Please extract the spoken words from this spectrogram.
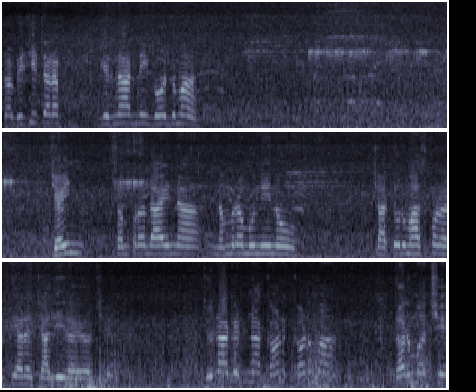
તો બીજી તરફ ગિરનારની ગોદમાં જૈન સંપ્રદાયના નમ્રમુનિનો ચાતુર્માસ પણ અત્યારે ચાલી રહ્યો છે. જુનાગઢના કણ કણમાં ધર્મ છે,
